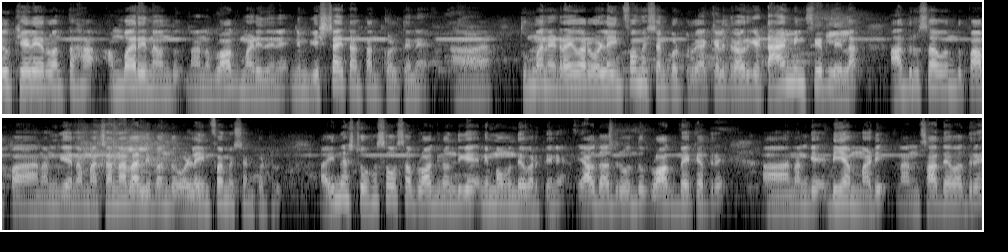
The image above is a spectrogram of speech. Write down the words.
ನೀವು ಕೇಳಿರುವಂತಹ ಅಂಬಾರಿನ ಒಂದು ನಾನು ವ್ಲಾಗ್ ಮಾಡಿದ್ದೇನೆ. ನಿಮ್ಗೆ ಇಷ್ಟ ಆಯ್ತಾ ಅಂತ ಅಂದ್ಕೊಳ್ತೇನೆ. ತುಂಬಾ ಡ್ರೈವರ್ ಒಳ್ಳೆ ಇನ್ಫಾರ್ಮೇಷನ್ ಕೊಟ್ಟರು ಯಾಕೆ ಹೇಳಿದ್ರೆ ಅವರಿಗೆ ಟೈಮಿಂಗ್ಸ್ ಇರಲಿಲ್ಲ. ಆದರೂ ಸಹ ಒಂದು ಪಾಪ ನಮಗೆ ನಮ್ಮ ಚಾನಲಲ್ಲಿ ಬಂದು ಒಳ್ಳೆ ಇನ್ಫಾರ್ಮೇಷನ್ ಕೊಟ್ಟರು ಇನ್ನಷ್ಟು ಹೊಸ ಹೊಸ ಬ್ಲಾಗಿನೊಂದಿಗೆ ನಿಮ್ಮ ಮುಂದೆ ಬರ್ತೇನೆ. ಯಾವುದಾದ್ರೂ ಒಂದು ಬ್ಲಾಗ್ ಬೇಕಾದರೆ ನನಗೆ ಡಿ ಎಂ ಮಾಡಿ. ನಾನು ಸಾಧ್ಯವಾದರೆ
